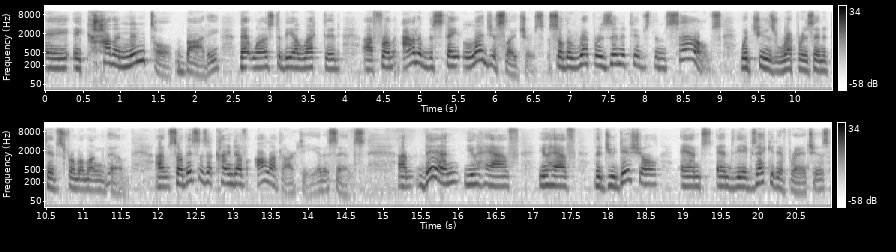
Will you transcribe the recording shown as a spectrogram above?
a, a covenantal body that was to be elected uh, from out of the state legislatures. So the representatives themselves would choose representatives from among them. Um, so this is a kind of oligarchy in a sense. Um, then you have, you have the judicial and, and the executive branches,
